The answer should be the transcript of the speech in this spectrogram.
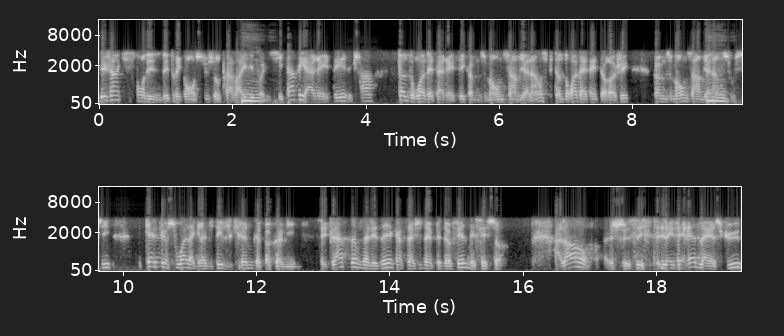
les gens qui se font des idées préconçues sur le travail des policiers, quand tu es arrêté, Richard, tu as le droit d'être arrêté comme du monde sans violence, puis tu as le droit d'être interrogé comme du monde sans violence aussi, quelle que soit la gravité du crime que tu as commis. C'est plate, là, vous allez dire, quand il s'agit d'un pédophile, mais c'est ça. Alors, l'intérêt de la SQ,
